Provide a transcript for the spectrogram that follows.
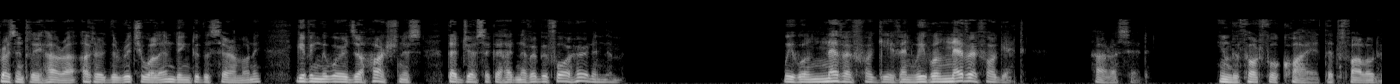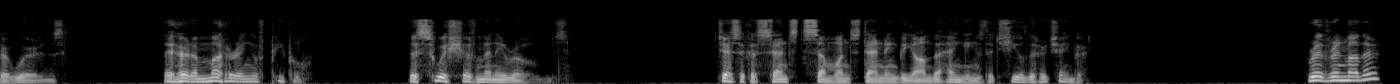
Presently Hara uttered the ritual ending to the ceremony, giving the words a harshness that Jessica had never before heard in them. "'We will never forgive, and we will never forget,' Hara said. In the thoughtful quiet that followed her words, they heard a muttering of people, the swish of many robes. Jessica sensed someone standing beyond the hangings that shielded her chamber. "'Reverend Mother?'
